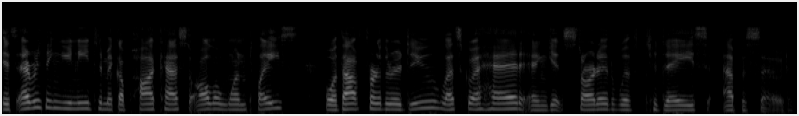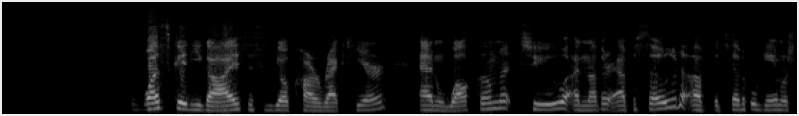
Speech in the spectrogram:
It's everything you need to make a podcast all in one place. But without further ado, let's go ahead and get started with today's episode. What's good, you guys? This is Yokar Rect here, and welcome to another episode of the Typical Gamers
